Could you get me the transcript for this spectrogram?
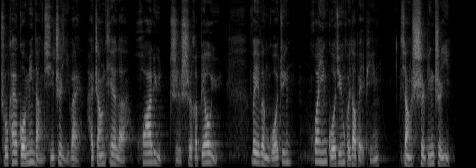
除开国民党旗帜以外，还张贴了花绿指示和标语：“慰问国军。”欢迎国军回到北平，向士兵致意。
